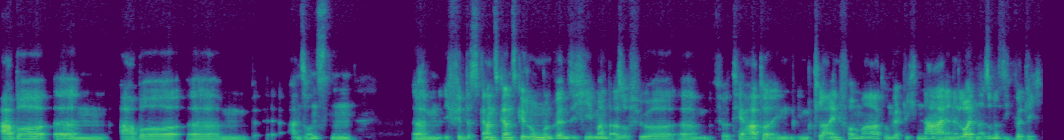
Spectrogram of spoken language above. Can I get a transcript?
Aber, ähm, aber ähm, ansonsten ähm, ich finde es ganz, ganz gelungen und wenn sich jemand also für, ähm, für Theater in, im Kleinformat und wirklich nahe an den Leuten, also man sieht wirklich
